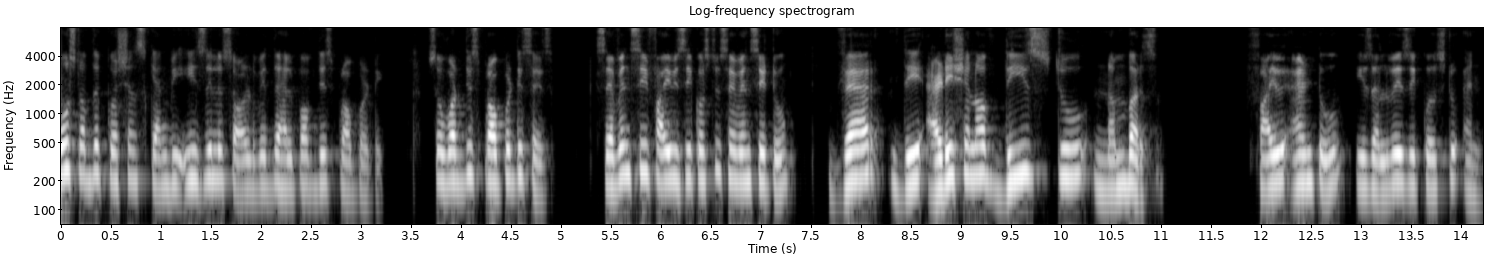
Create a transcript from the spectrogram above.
most of the questions can be easily solved with the help of this property so what this property says 7c5 is equals to 7c2 where the addition of these two numbers 5 and 2 is always equals to n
